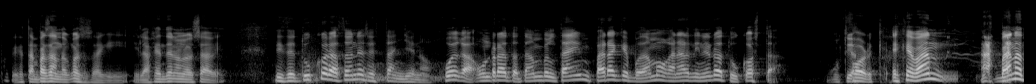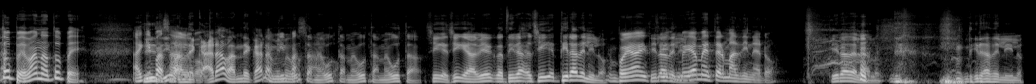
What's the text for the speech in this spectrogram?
Porque están pasando cosas aquí y la gente no lo sabe. Dice, tus corazones están llenos. Juega un rato a Tumble Time para que podamos ganar dinero a tu costa. Hostia. Fork. Es que van, van a tope, van a tope. Aquí Sí, sí, pasa van algo. de cara, van de cara. A mí me gusta, me gusta, me gusta, me gusta. Sigue, sigue, Javier, tira, sigue, tira del hilo. Voy a, tira del voy hilo. a meter más dinero. Tira del hilo. tira del hilo.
